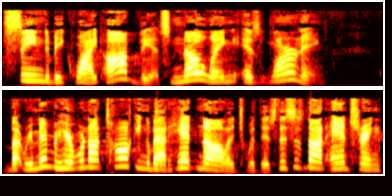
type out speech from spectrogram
seem to be quite obvious. Knowing is learning. But remember here, we're not talking about head knowledge with this. This is not answering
